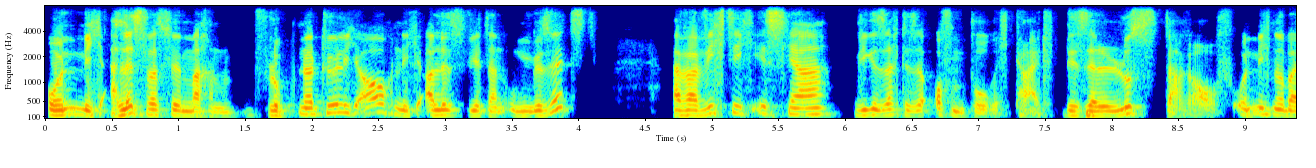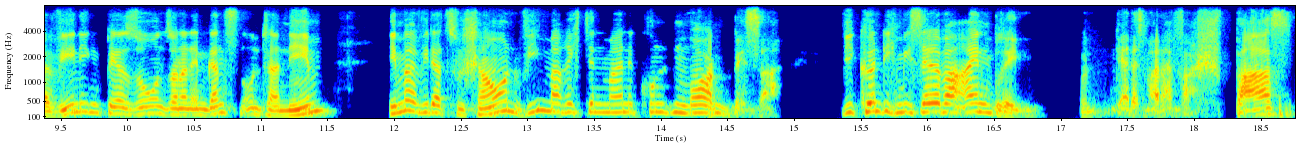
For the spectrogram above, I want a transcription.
Und nicht alles, was wir machen, fluppt natürlich auch. Nicht alles wird dann umgesetzt. Aber wichtig ist ja, wie gesagt, diese Offenporigkeit, diese Lust darauf. Und nicht nur bei wenigen Personen, sondern im ganzen Unternehmen immer wieder zu schauen, wie mache ich denn meine Kunden morgen besser? Wie könnte ich mich selber einbringen? Und ja, das macht einfach Spaß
